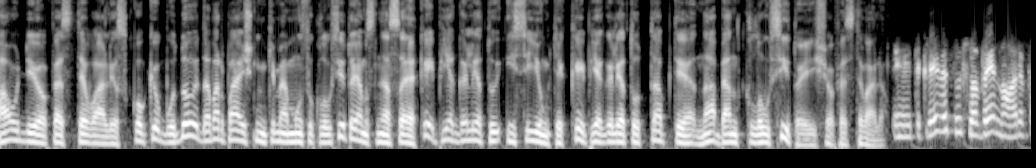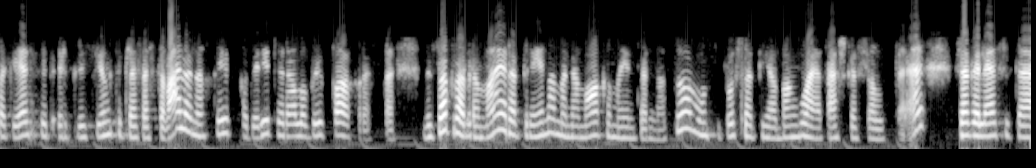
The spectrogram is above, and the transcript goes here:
audio festivalis, kokiu būdu dabar paaiškinkime mūsų klausytojams, nes e, kaip jie galėtų įsijungti, kaip jie galėtų tapti, na, bent klausytojai šio festivalio. E, tikrai visus labai noriu pakviesti ir prisijungti prie festivalio, nes taip padaryti yra labai paprasta. Visa programa yra prieinama nemokamai internetu, mūsų puslapyje banguoja.lt. Čia galėsite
